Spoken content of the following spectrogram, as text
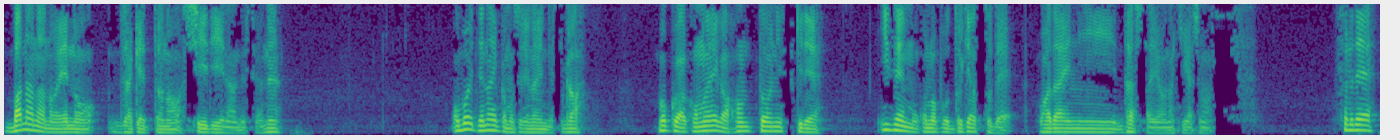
バナナの絵のジャケットの CD なんですよね。覚えてないかもしれないんですが僕はこの絵が本当に好きで以前もこのポッドキャストで話題に出したような気がします。それで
